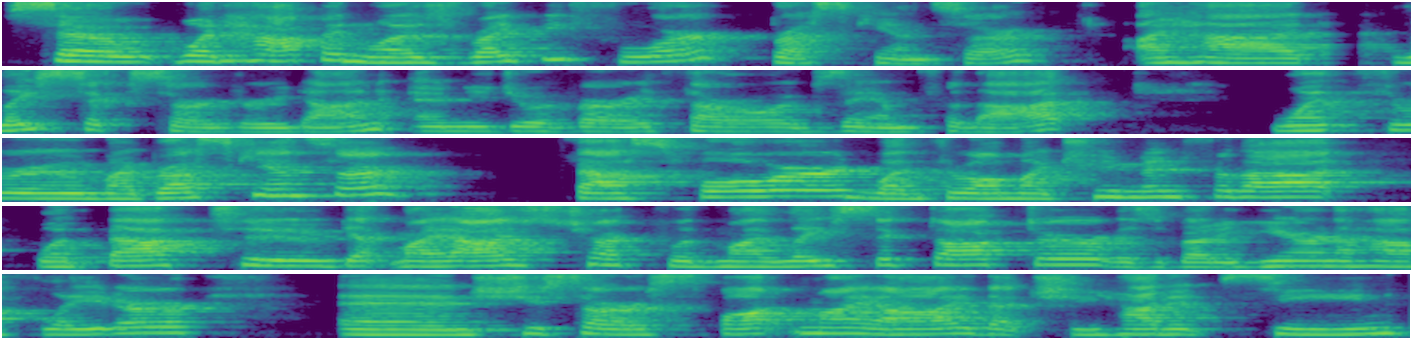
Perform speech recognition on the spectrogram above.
So, what happened was right before breast cancer, I had LASIK surgery done, and you do a very thorough exam for that. Went through my breast cancer, Fast forward, went through all my treatment for that, went back to get my eyes checked with my LASIK doctor. It was about a year and a half later. And she saw a spot in my eye that she hadn't seen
